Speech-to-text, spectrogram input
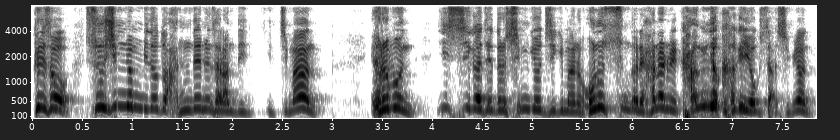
그래서 수십 년 믿어도 안 되는 사람도 있- 있지만 여러분 이 씨가 제대로 심겨지기만 어느 순간에 하나님이 강력하게 역사하시면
